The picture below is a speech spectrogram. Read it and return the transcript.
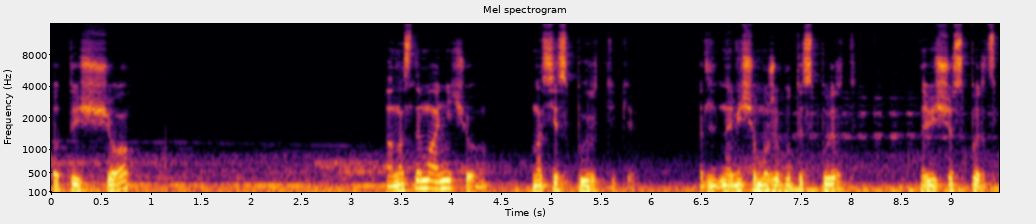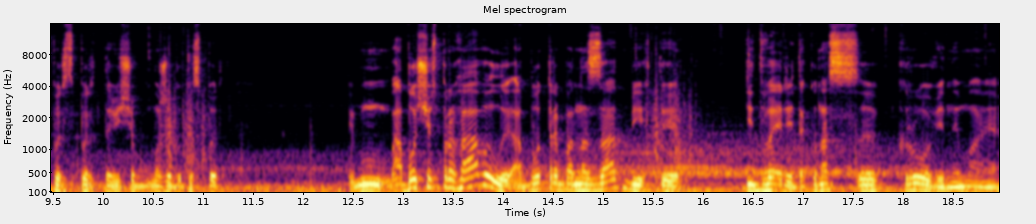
то ти що? А у нас нема нічого. У нас є спирт тільки. Навіщо може бути спирт? Навіщо спирт, спирт, спирт, навіщо може бути спирт? Або щось прогавили, або треба назад бігти. Ті двері, так у нас е, крові немає.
